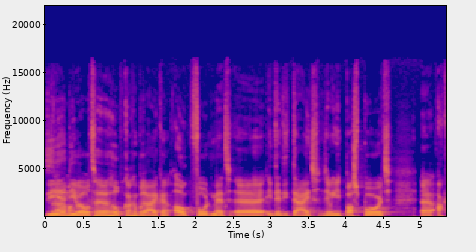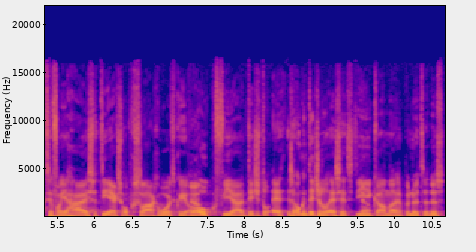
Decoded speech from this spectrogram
die, die wel wat eh, hulp kan gebruiken. Ook voor met eh, identiteit, je paspoort, eh akte van je huis, dat die ergens opgeslagen wordt, kun je Ja. ook via digital, is ook een digital asset die Ja. je kan benutten. Dus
